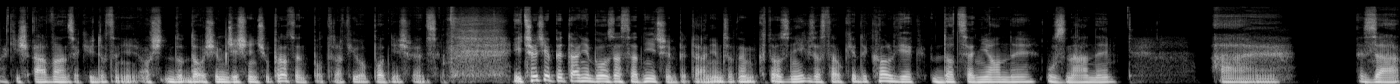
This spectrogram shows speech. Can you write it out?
jakiś awans, jakieś do, do 80% potrafiło podnieść ręce. I trzecie pytanie było zasadniczym pytaniem, zatem kto z nich został kiedykolwiek doceniony, uznany za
